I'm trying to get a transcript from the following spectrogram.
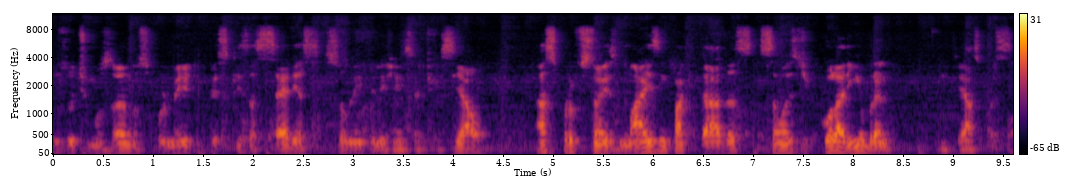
nos últimos anos por meio de pesquisas sérias sobre inteligência artificial, as profissões mais impactadas são as de colarinho branco, entre aspas.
